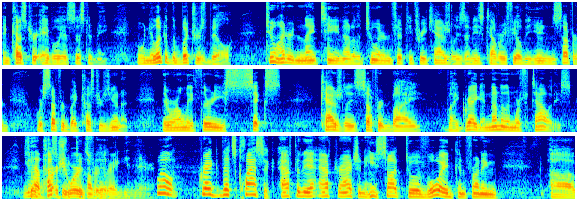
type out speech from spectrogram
and Custer ably assisted me. But when you look at the Butcher's Bill, 219 out of the 253 casualties on East Cavalry Field the Union suffered were suffered by Custer's unit. There were only 36 casualties suffered by, by Gregg, and none of them were fatalities. You so have Custer harsh words for Gregg in there. Well, Gregg, that's classic. After the after action, he sought to avoid confronting uh,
